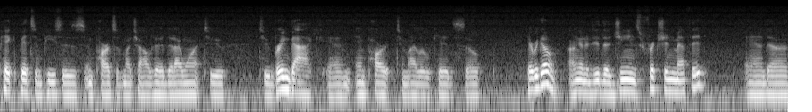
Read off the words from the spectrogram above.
pick bits and pieces and parts of my childhood that I want to to bring back and impart to my little kids. So here we go. I'm going to do the jeans friction method. And uh,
